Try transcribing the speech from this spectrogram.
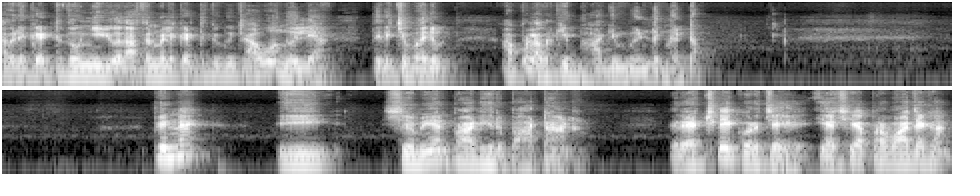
അവർ കെട്ടിത്തൂങ്ങി യുവദാസൻ മേലെ കെട്ടിത്തൂങ്ങി ചാവൊന്നുമില്ല തിരിച്ചു വരും. അപ്പോൾ അവർക്ക് ഈ ഭാഗ്യം വീണ്ടും കിട്ടും. പിന്നെ ഈ ഷെമിയൻ പാടിയൊരു പാട്ടാണ്. രക്ഷയെക്കുറിച്ച് യശയ പ്രവാചകൻ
